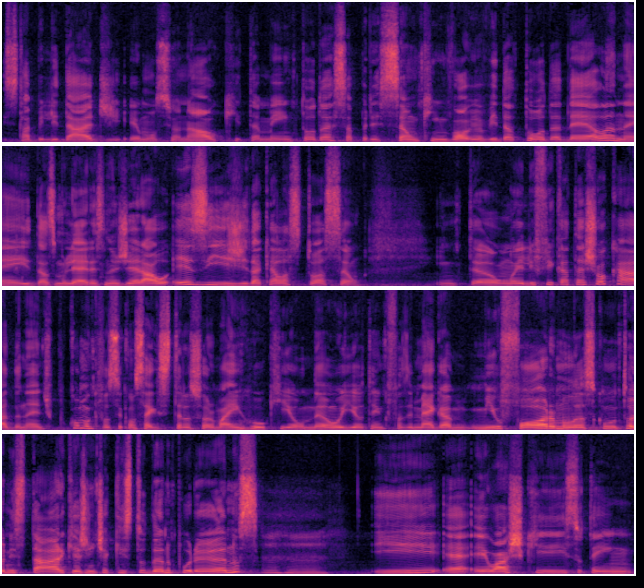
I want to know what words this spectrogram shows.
estabilidade emocional que também toda essa pressão que envolve a vida toda dela, né, e das mulheres no geral, exige daquela situação. Então ele fica até chocado, né? Tipo, como que você consegue se transformar em Hulk ou não? E eu tenho que fazer mega mil fórmulas com o Tony Stark, a gente aqui estudando por anos. Uhum. E é, eu acho que isso tem,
